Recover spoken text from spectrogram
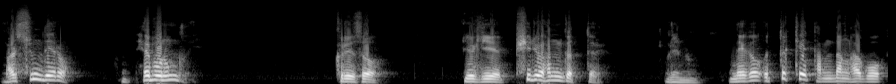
말씀대로 해보는 거예요. 그래서 여기에 필요한 것들 우리는 내가 어떻게 담당하고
